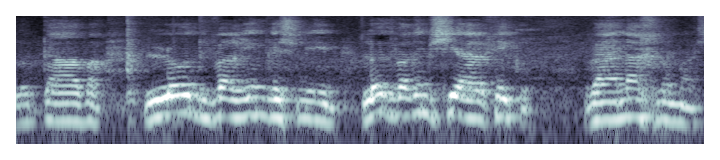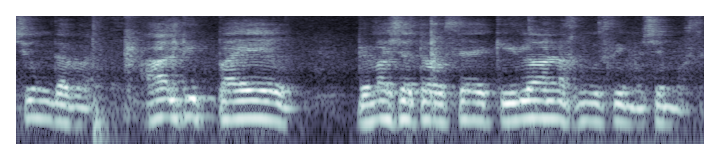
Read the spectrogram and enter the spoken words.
לא תאווה, לא דברים גשמיים, לא דברים שירחיקו. ואנחנו מה? שום דבר. אל תתפאר במה שאתה עושה, כי לא אנחנו עושים, השם עושה.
